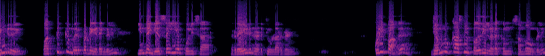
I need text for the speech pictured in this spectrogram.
இன்று பத்துக்கும் மேற்பட்ட இடங்களில் இந்த எஸ்ஐஏ போலீசார் ரெய்டு நடத்தியுள்ளார்கள். குறிப்பாக ஜம்மு காஷ்மீர் பகுதியில் நடக்கும் சம்பவங்களை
